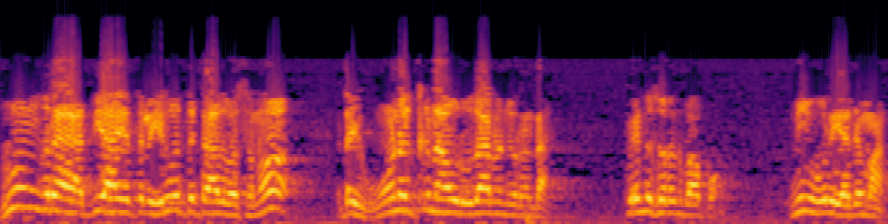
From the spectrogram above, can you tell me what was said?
ரூம்ங்கிற அத்தியாயத்துல 28வது வசனம் டேய் உனக்கு நான் ஒரு உதாரணம் சொல்றேன்டா. இப்ப என்ன சொல்றேன்னு பாப்போம் நீ ஒரு எஜமான்.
